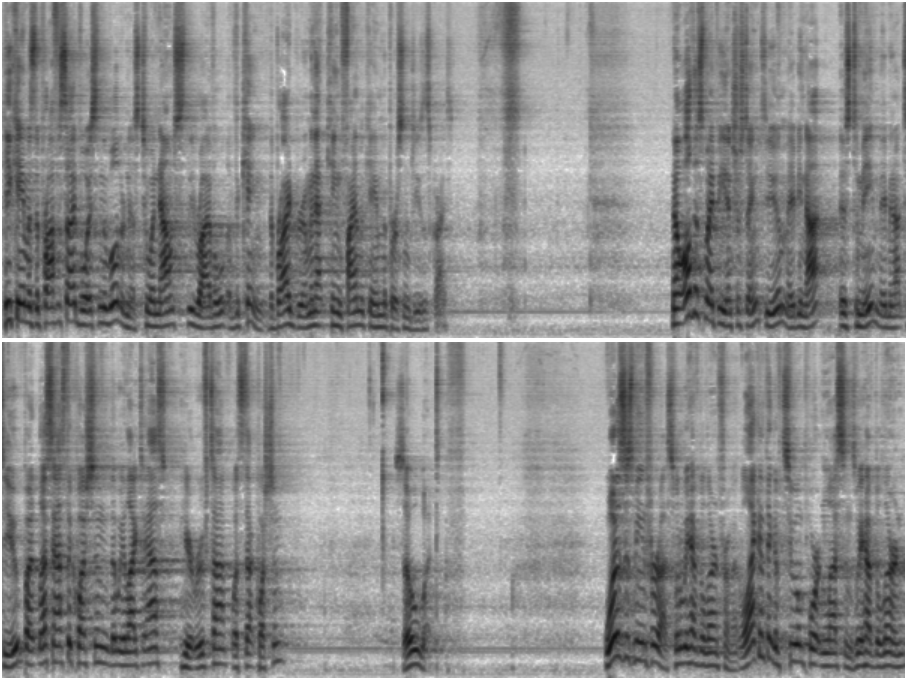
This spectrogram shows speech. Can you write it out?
He came as the prophesied voice in the wilderness to announce the arrival of the king, the bridegroom, and that king finally came in the person of Jesus Christ. Now, all this might be interesting to you, maybe not, is to me, maybe not to you, but let's ask the question that we like to ask here at Rooftop. What's that question? So what? What does this mean for us? What do we have to learn from it? Well, I can think of two important lessons we have to learn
